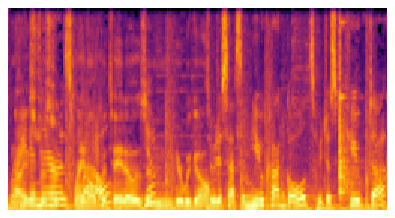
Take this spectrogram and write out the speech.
right nice. in just there a as plain well. old potatoes, Yep. and here we go. So we just have some Yukon Golds. We just cubed up.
